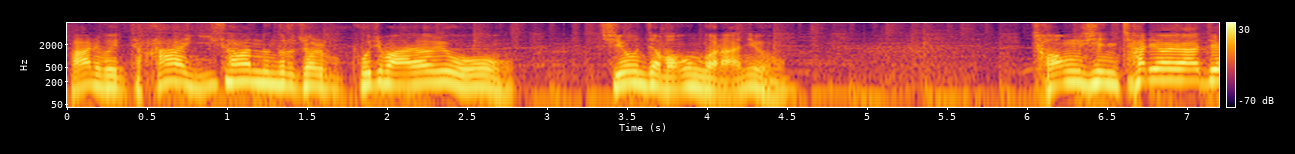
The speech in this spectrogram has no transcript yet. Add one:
아니, 뭐, 다 이상한 눈으로 저를 보지 마요. 지 혼자 먹은 건 아니요. 정신 차려야 돼.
